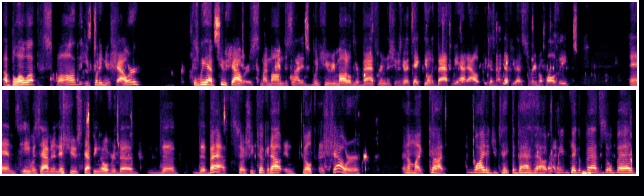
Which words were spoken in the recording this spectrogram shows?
a blow up spa that you put in your shower because we have two showers. My mom decided when she remodeled her bathroom that she was going to take the only bath we had out because my nephew has cerebral palsy, and he was having an issue stepping over the the the bath. So she took it out and built a shower. And I'm like, God, why did you take the bath out? I need to take a bath so bad.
